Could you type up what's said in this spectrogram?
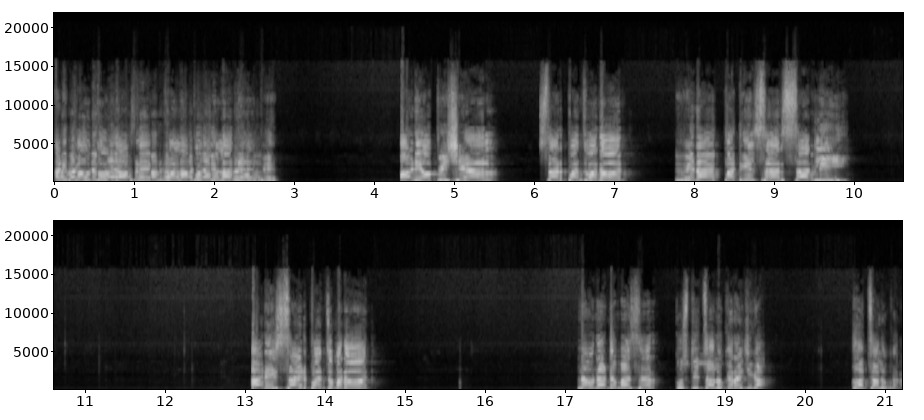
आणि कोल्हापूर जिल्हा. निळेपेठ आणि ऑफिशियल सरपंच म्हणून विनायक पाटील सर सांगली. आणि साइड पंच म्हणून नवना डमा सर कुस्ती चालू करायची का? हा चालू करा.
